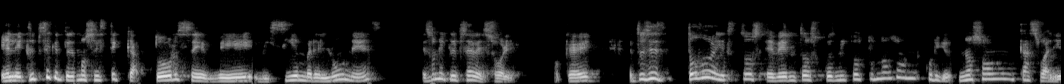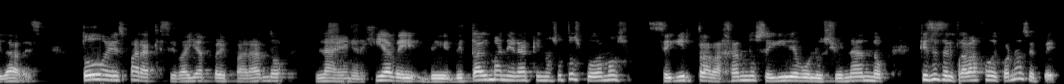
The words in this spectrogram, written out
El eclipse que tenemos este 14 de diciembre, lunes, es un eclipse de sol, ¿ok? Entonces, todos estos eventos cósmicos pues, no, son no son casualidades. Todo es para que se vaya preparando la energía de, de, tal manera que nosotros podamos seguir trabajando, seguir evolucionando, que ese es el trabajo de Conócete.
